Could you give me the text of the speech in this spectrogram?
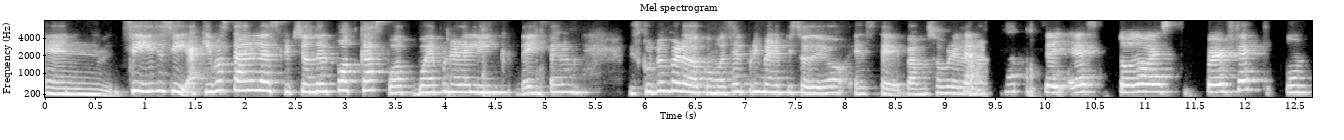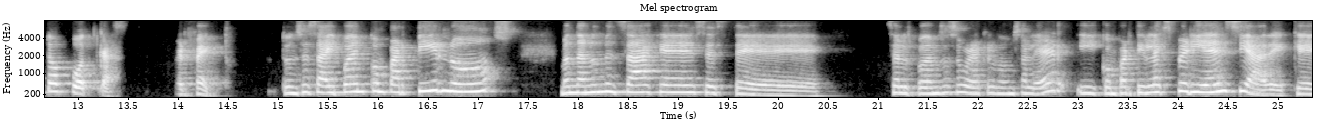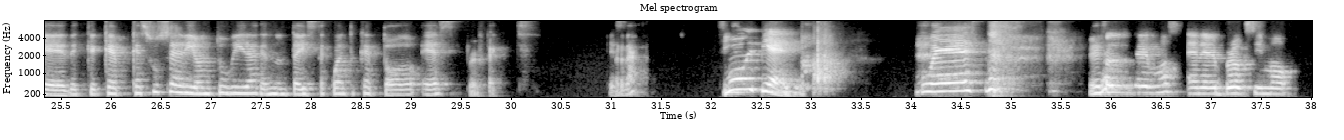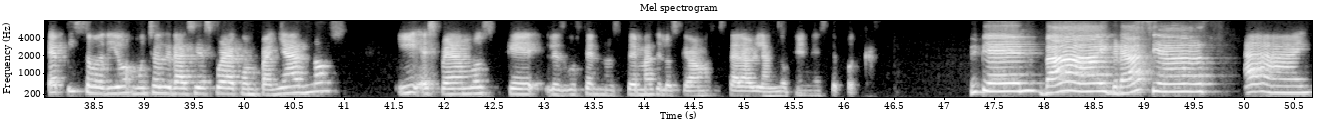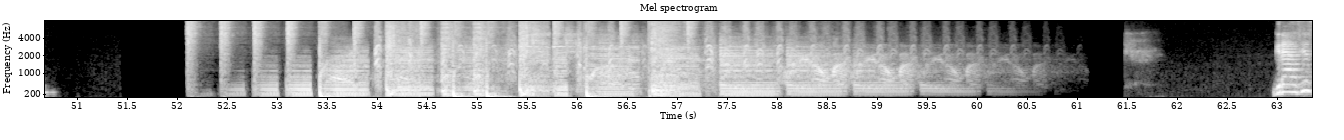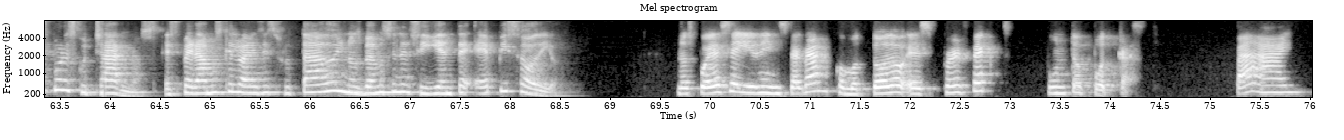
en, sí, sí, sí. Aquí va a estar en la descripción del podcast. voy a poner el link de Instagram. Disculpen, pero como es el primer episodio, este, vamos sobre la marca. es, todo es perfect.podcast. Perfecto. Entonces ahí pueden compartirnos, mandarnos mensajes, este, se los podemos asegurar que los vamos a leer y compartir la experiencia de que, de que, qué sucedió en tu vida, en donde te diste cuenta que todo es perfecto. ¿Verdad? Muy bien. Pues nos vemos en el próximo episodio. Muchas gracias por acompañarnos y esperamos que les gusten los temas de los que vamos a estar hablando en este podcast. Muy bien, bye, gracias. Bye. Gracias por escucharnos. Esperamos que lo hayas disfrutado y nos vemos en el siguiente episodio. Nos puedes seguir en Instagram como todo es perfect.podcast. Bye.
